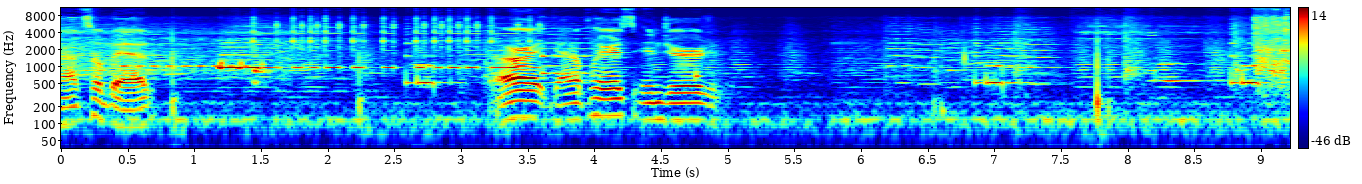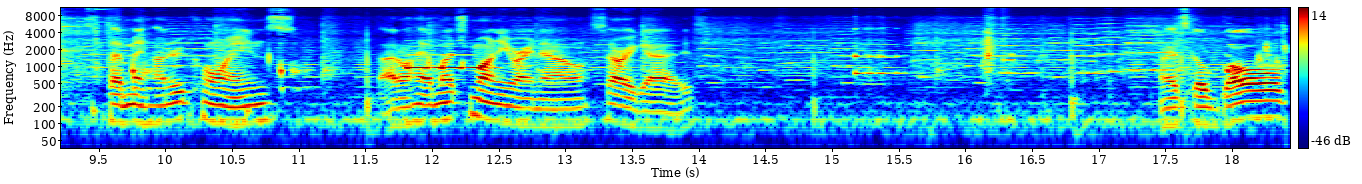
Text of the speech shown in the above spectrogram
Not so bad. Alright, got a player's injured. Spend my 100 coins. I don't have much money right now. Sorry, guys. Let's go gold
